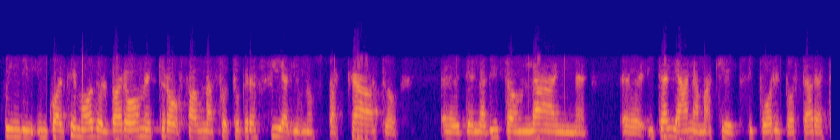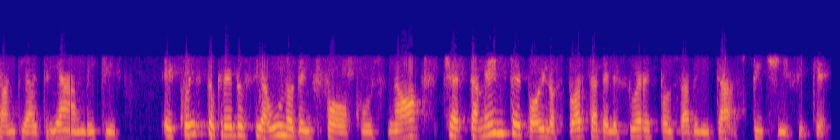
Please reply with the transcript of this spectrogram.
quindi in qualche modo il barometro fa una fotografia di uno spaccato eh, della vita online eh, italiana ma che si può riportare a tanti altri ambiti. E questo credo sia uno dei focus, no? Certamente poi lo sport ha delle sue responsabilità specifiche,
